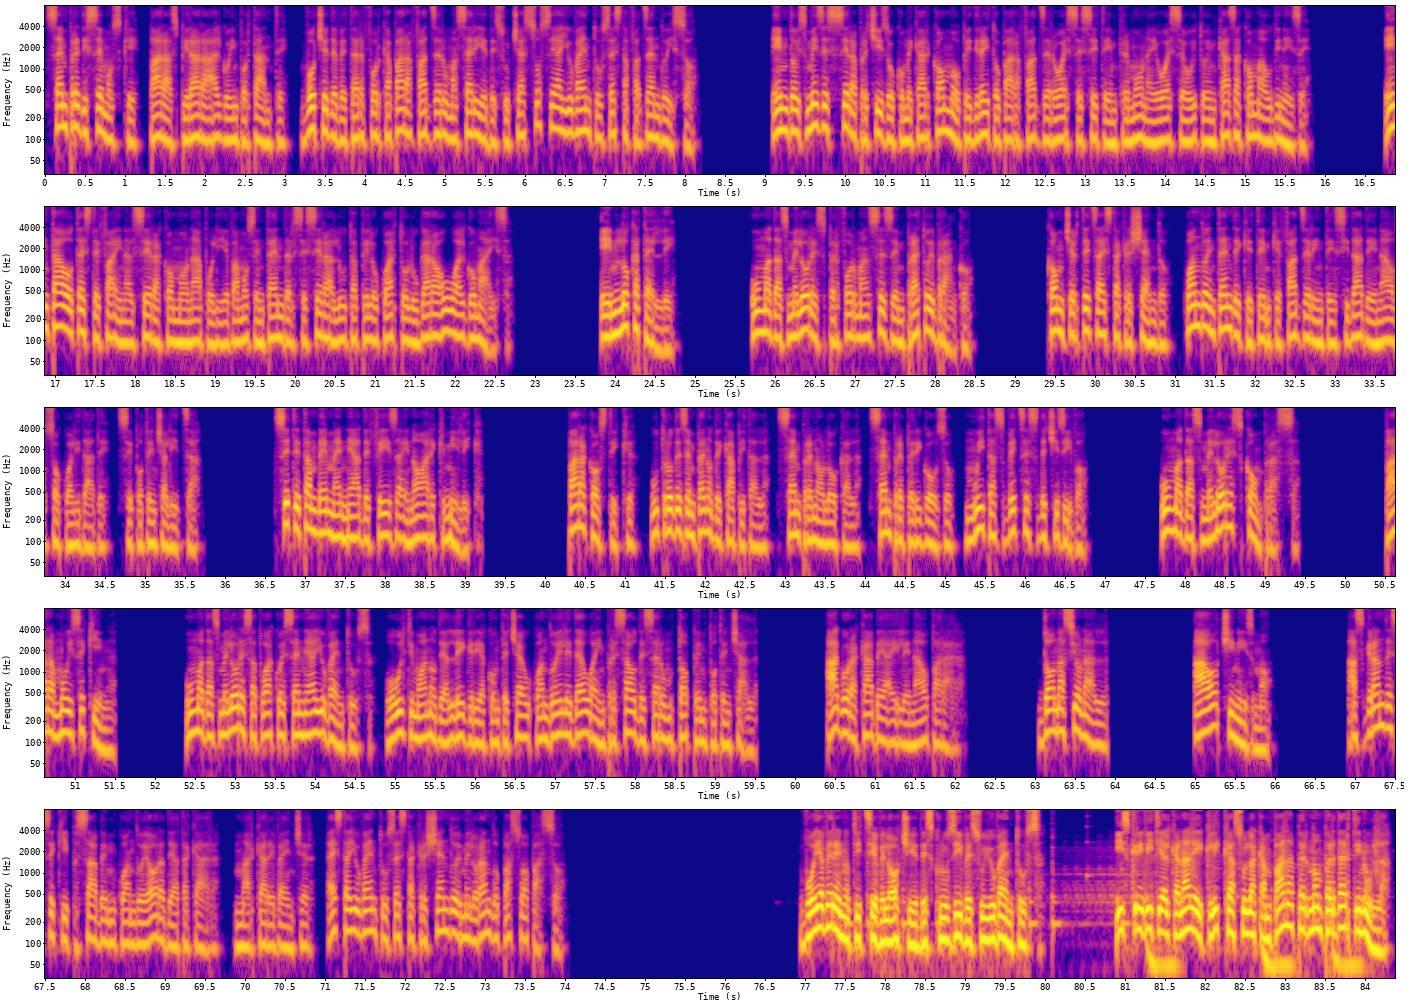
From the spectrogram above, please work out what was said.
Sempre dissemos que, para aspirar a algo importante, voce deve ter forca para fazer uma série de sucesso se a Juventus está fazendo isso. Em dois meses será preciso começar como o pedireito para fazer o S7 em Cremona e o S8 em casa como a Udinese. Então o teste final será como o Napoli e vamos entender se será a luta pelo quarto lugar ou algo mais. Em Locatelli. Uma das melhores performances em preto e branco. Com certeza está crescendo, quando entende que tem que fazer intensidade e não só qualidade, se potencializa. Sete também na defesa e no Arek Milik. Para Kostic, utro desempenho de capital, sempre no local, sempre perigoso, muitas vezes decisivo. Uma das melhores compras. Para Moise Kin. Uma das melhores atuações na Juventus, o último ano de Allegri aconteceu quando ele deu a impressão de ser um top em potencial. Agora cabe a ele não parar. Do Nacional. Ao cinismo. As grandes equipes sabem quando é hora de atacar, marcar e vencer. Esta Juventus está crescendo e melhorando passo a passo. Vuoi avere notizie veloci ed esclusive su Juventus? Iscriviti al canale e clicca sulla campana per non perderti nulla.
